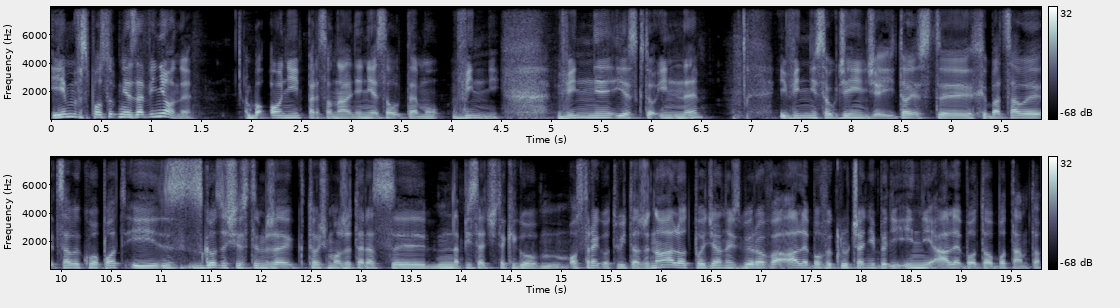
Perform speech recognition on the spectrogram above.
im w sposób niezawiniony bo oni personalnie nie są temu winni. Winny jest kto inny. I winni są gdzie indziej. I to jest y, chyba cały, cały kłopot. I zgodzę się z tym, że ktoś może teraz y, napisać takiego ostrego tweeta, że no ale odpowiedzialność zbiorowa, ale bo wykluczeni byli inni, ale bo to, bo tamto.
